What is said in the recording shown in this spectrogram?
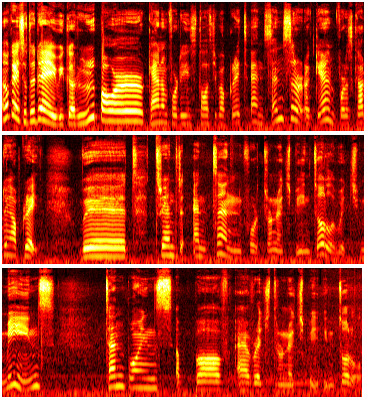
Okay, so today we got route power, cannon for the install chip upgrades, and sensor again for the scouting upgrade, with 310 for turn HP in total, which means 10 points above average turn HP in total.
